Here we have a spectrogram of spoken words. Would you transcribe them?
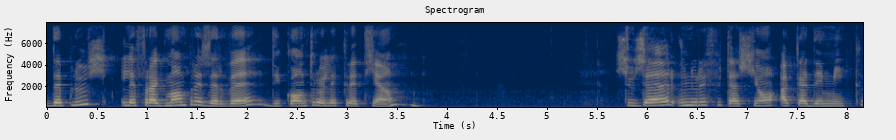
De plus, les fragments préservés du contre les chrétiens suggèrent une réfutation académique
